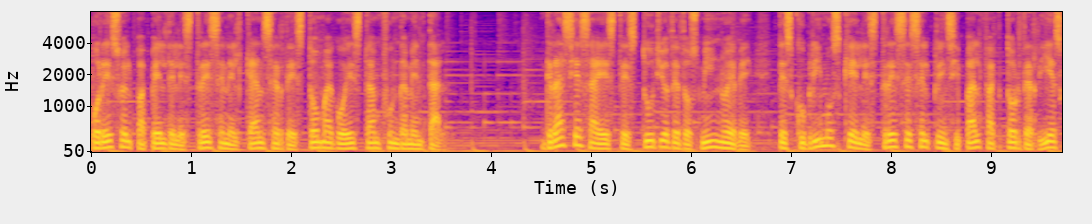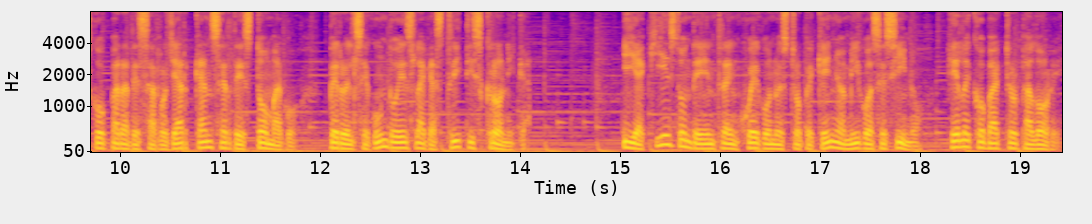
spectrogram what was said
por eso el papel del estrés en el cáncer de estómago es tan fundamental. Gracias a este estudio de 2009, descubrimos que el estrés es el principal factor de riesgo para desarrollar cáncer de estómago, pero el segundo es la gastritis crónica. Y aquí es donde entra en juego nuestro pequeño amigo asesino, Helicobacter pylori.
